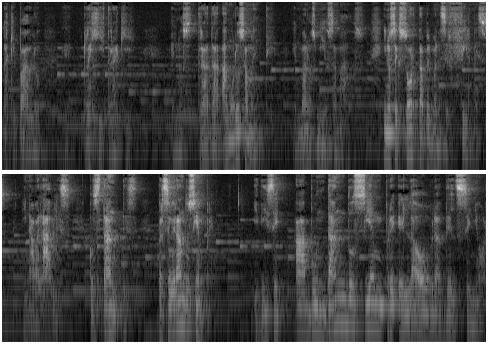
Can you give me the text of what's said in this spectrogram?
las que Pablo eh, registra aquí. Él nos trata amorosamente, hermanos míos amados, y nos exhorta a permanecer firmes, inabalables, constantes, perseverando siempre. Y dice, abundando siempre en la obra del Señor.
